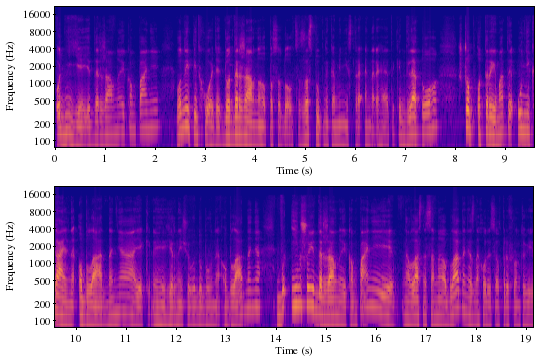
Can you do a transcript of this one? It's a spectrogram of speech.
однієї державної компанії. Вони підходять до державного посадовця, заступника міністра енергетики, для того, щоб отримати унікальне обладнання, як гірничо-видобувне обладнання в іншої державної компанії. А власне саме обладнання знаходиться в прифронтовій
